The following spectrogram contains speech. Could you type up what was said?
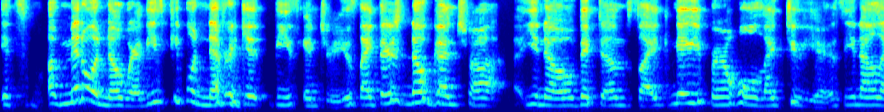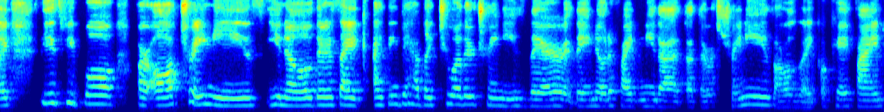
it's a middle of nowhere. These people never get these injuries. Like there's no gunshot, you know, victims like maybe for a whole like two years. You know, like these people are all trainees. You know, there's like I think they had like two other trainees there. They notified me that that there was trainees. I was like, okay, fine.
